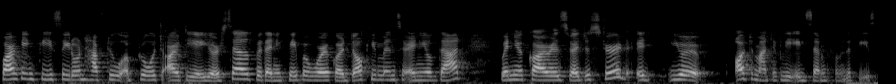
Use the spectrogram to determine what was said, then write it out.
parking fees. So you don't have to approach RTA yourself with any paperwork or documents or any of that. When your car is registered it you're automatically exempt from the fees.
